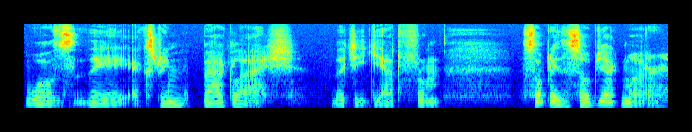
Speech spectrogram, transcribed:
was the extreme backlash that you get from simply the subject matter.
